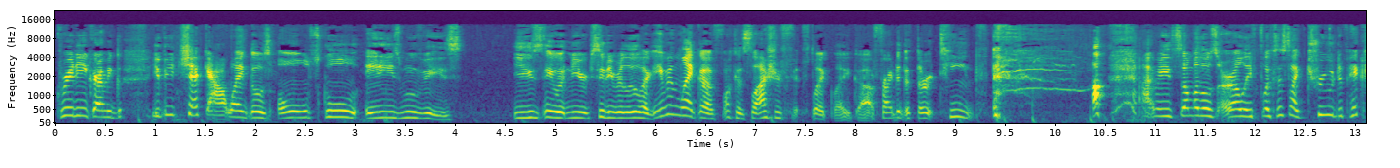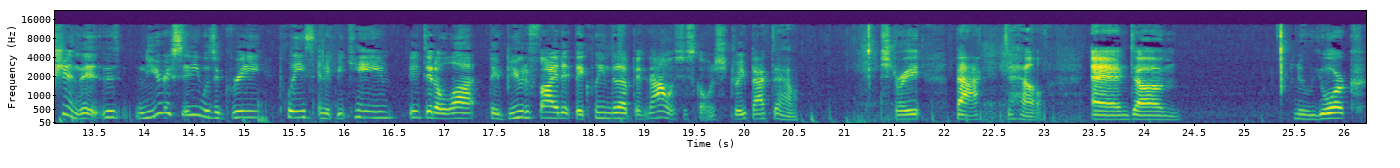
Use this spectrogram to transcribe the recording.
gritty. grimy. if you check out like those old school '80s movies, you see what New York City really looks like. Even like a fucking slasher flick, like uh, Friday the Thirteenth. I mean, some of those early flicks, it's like true depiction. It, New York City was a gritty place, and it became. They did a lot. They beautified it. They cleaned it up, and now it's just going straight back to hell. Straight back to hell, and um, New York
